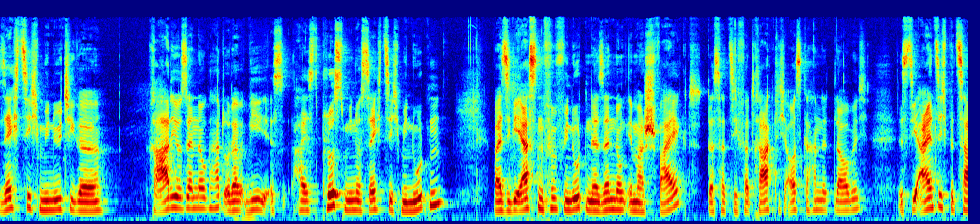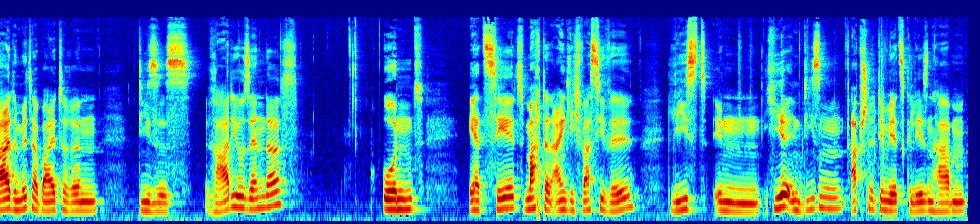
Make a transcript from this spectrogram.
60-minütige Radiosendung hat oder wie es heißt, plus minus 60 Minuten, weil sie die ersten fünf Minuten der Sendung immer schweigt. Das hat sie vertraglich ausgehandelt, glaube ich. Ist die einzig bezahlte Mitarbeiterin dieses Radiosenders und erzählt, macht dann eigentlich, was sie will, liest in, hier in diesem Abschnitt, den wir jetzt gelesen haben,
